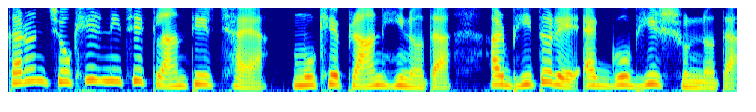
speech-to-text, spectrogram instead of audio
কারণ চোখের নিচে ক্লান্তির ছায়া, মুখে প্রাণহীনতা আর ভিতরে এক গভীর শূন্যতা।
